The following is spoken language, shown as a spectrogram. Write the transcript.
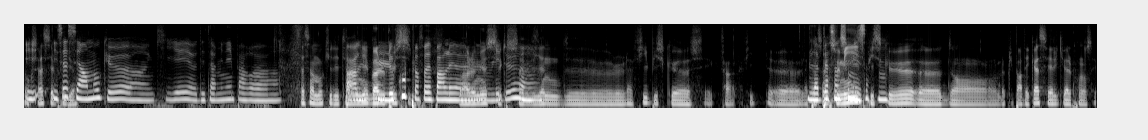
Donc et ça, c'est et le ça, plus dur. c'est un mot que, euh, qui est euh, déterminé par, euh, Ça, c'est un mot qui est par déterminé. le, Bah, le plus- couple, enfin par le, bah, le mieux, c'est que deux. ça euh. vienne de la fille, puisque c'est. Enfin, la fille, de la, La personne, soumise, soumise, puisque mm. dans la plupart des cas, c'est elle qui va le prononcer.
